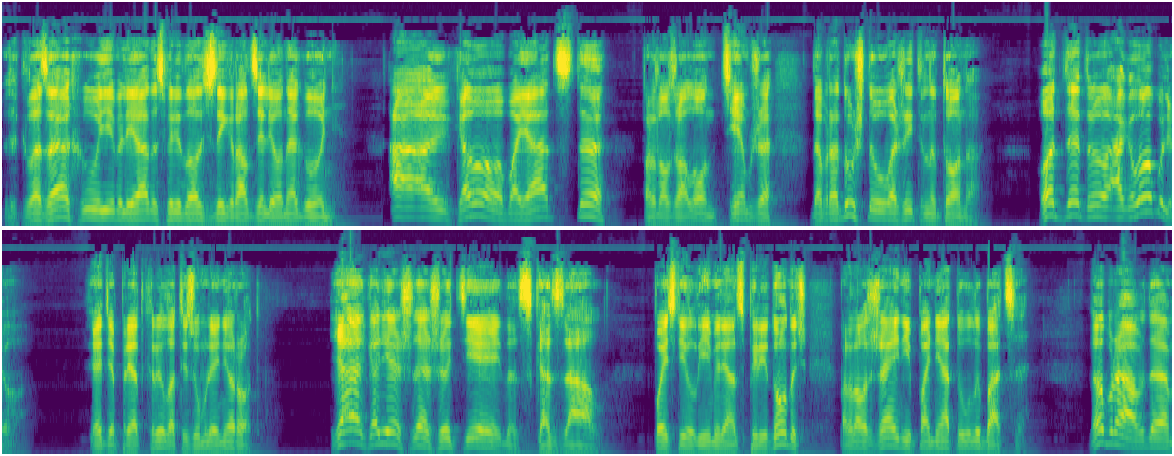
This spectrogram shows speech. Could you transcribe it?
В глазах у Емельяна Спиридоновича заиграл зеленый огонь. «А кого бояться-то?» Продолжал он тем же добродушно-уважительным тоном. «Вот эту оглоблю?» Федя приоткрыл от изумления рот. «Я, конечно, шутейно сказал», — пояснил Емельян Спиридонович, продолжая непонятно улыбаться. «Но правда,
